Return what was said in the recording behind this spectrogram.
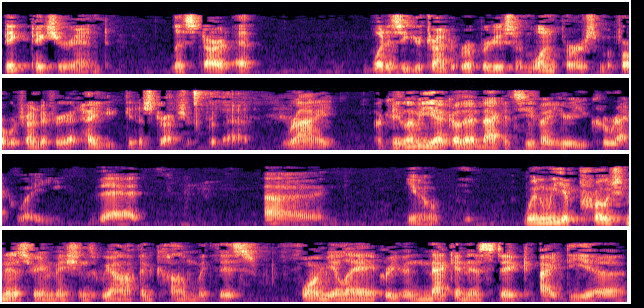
big picture end. Let's start at what is it you're trying to reproduce in one person before we're trying to figure out how you get a structure for that. Right. Okay, let me echo that back and see if I hear you correctly. That, uh, you know, when we approach ministry and missions, we often come with this formulaic or even mechanistic idea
